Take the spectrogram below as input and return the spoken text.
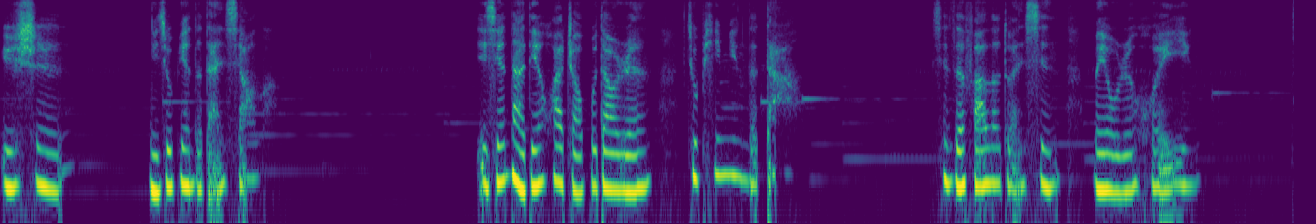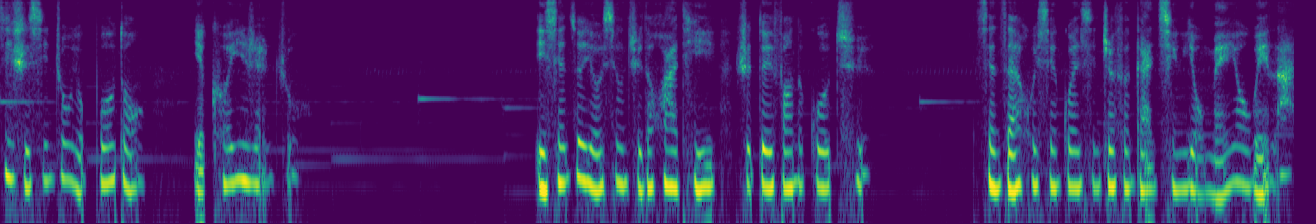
于是。你就变得胆小了。以前打电话找不到人就拼命的打，现在发了短信没有人回应，即使心中有波动，也可以忍住。以前最有兴趣的话题是对方的过去，现在会先关心这份感情有没有未来。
